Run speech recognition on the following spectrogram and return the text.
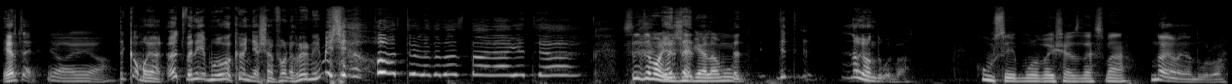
Érted? Ja, ja, ja. De komolyan, 50 év múlva könnyesen fognak rögni, mit csinálod tőleg az asztalnágetjál? Szerintem annyi se kell amúgy. De, de, de, nagyon durva. 20 év múlva is ez lesz már. Nagyon-nagyon durva.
